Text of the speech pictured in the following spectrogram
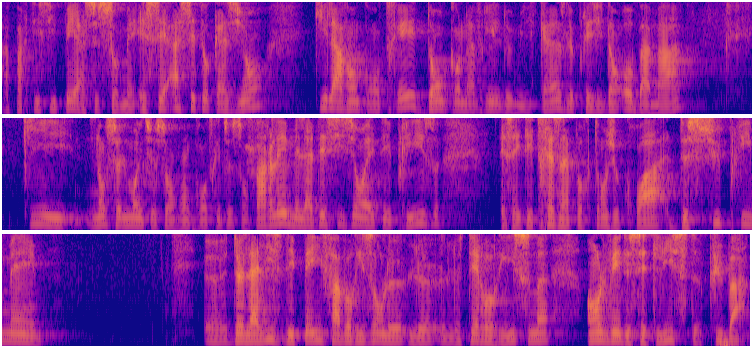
à participer à ce sommet. Et c'est à cette occasion qu'il a rencontré, donc en avril 2015, le président Obama, qui, non seulement ils se sont rencontrés, ils se sont parlé, mais la décision a été prise, et ça a été très important, je crois, de supprimer de la liste des pays favorisant le, terrorisme, enlevé de cette liste Cuba,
